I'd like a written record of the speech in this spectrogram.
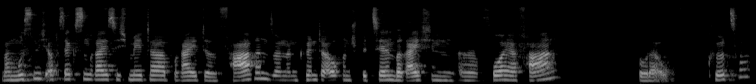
Man muss nicht auf 36 Meter Breite fahren, sondern könnte auch in speziellen Bereichen äh, vorher fahren oder kürzer.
